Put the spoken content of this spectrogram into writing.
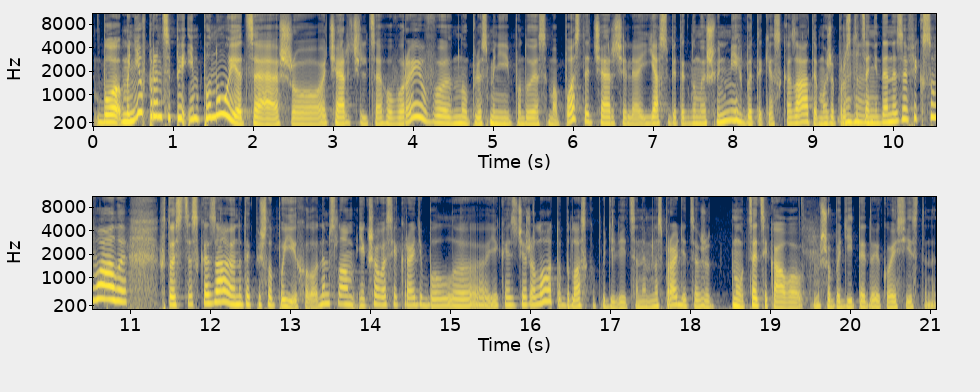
Бо мені, в принципі, імпонує це, що Черчилль це говорив. Ну, плюс мені імпонує сама постать Черчилля. І я собі так думаю, що він міг би таке сказати. Може, просто uh-huh. це ніде не зафіксували. Хтось це сказав, і воно так пішло-поїхало. Одним словом, якщо у вас є credible е, якесь джерело, то, будь ласка, поділіться ним. Насправді це вже ну, це цікаво, щоб дійти до якоїсь істини.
